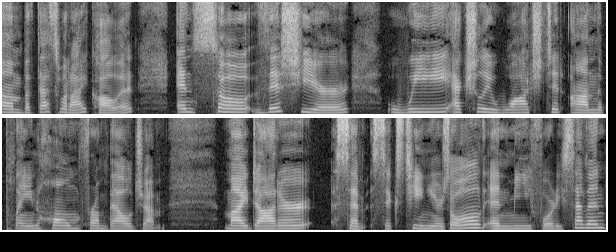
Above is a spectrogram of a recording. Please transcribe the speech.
um, but that's what I call it. And so this year, we actually watched it on the plane home from Belgium. My daughter, 16 years old, and me, 47,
